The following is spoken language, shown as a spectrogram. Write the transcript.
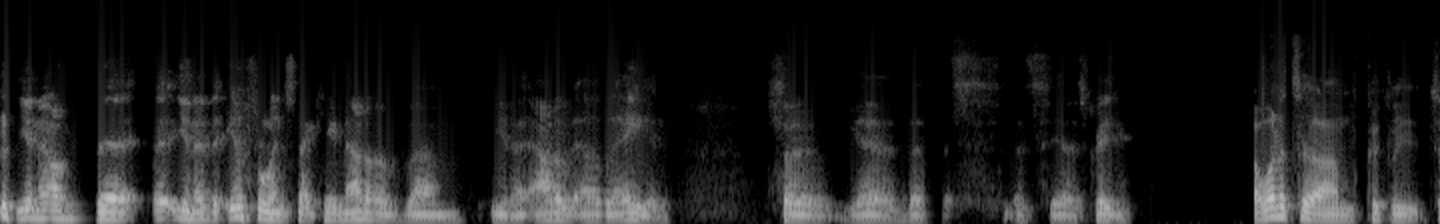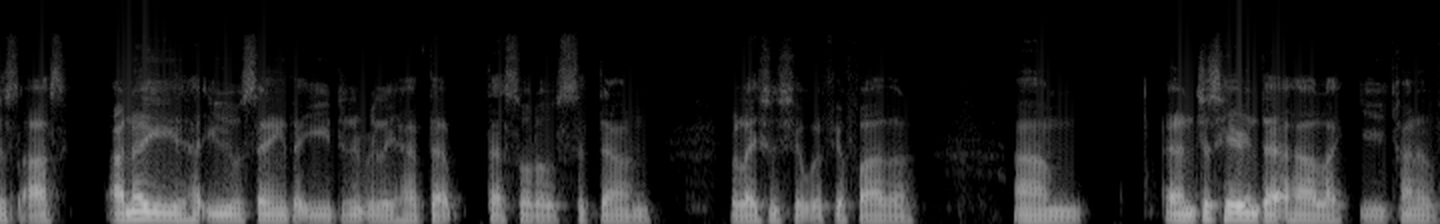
you know the uh, you know the influence that came out of um, you know out of LA, and so yeah, that's that's yeah, it's crazy. I wanted to um quickly just ask. I know you you were saying that you didn't really have that that sort of sit down relationship with your father, um, and just hearing that how like you kind of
